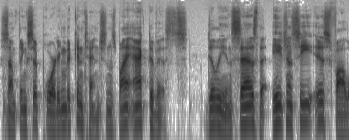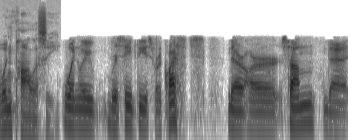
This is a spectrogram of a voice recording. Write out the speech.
something supporting the contentions by activists. Dillion says the agency is following policy. When we receive these requests, there are some that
